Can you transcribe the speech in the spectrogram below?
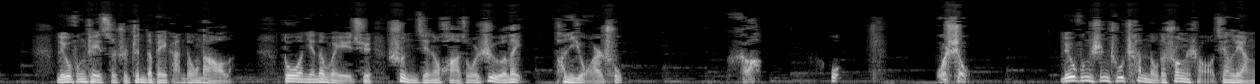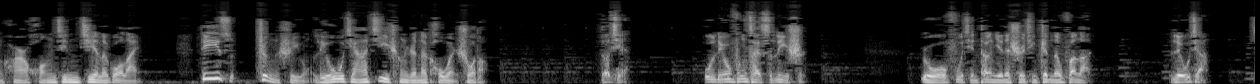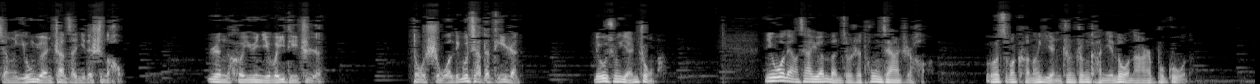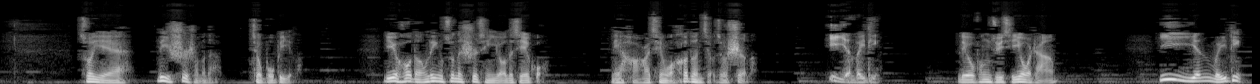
刘峰这次是真的被感动到了，多年的委屈瞬间化作热泪喷涌而出。好，我我收。刘峰伸出颤抖的双手，将两块黄金接了过来，第一次正式用刘家继承人的口吻说道：“德简，我刘峰在此立誓，若我父亲当年的事情真能翻案，刘家将永远站在你的身后。”任何与你为敌之人，都是我刘家的敌人。刘兄言重了，你我两家原本就是通家之好，我怎么可能眼睁睁看你落难而不顾呢？所以立誓什么的就不必了。以后等令孙的事情有了结果，你好好请我喝顿酒就是了。一言为定。刘峰举起右掌，一言为定。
